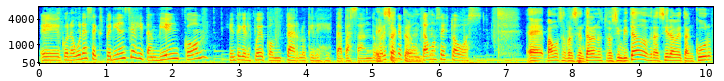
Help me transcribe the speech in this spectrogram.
eh, con algunas experiencias y también con gente que les puede contar lo que les está pasando. Por eso te preguntamos esto a vos. Eh, vamos a presentar a nuestros invitados. Graciela Betancourt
